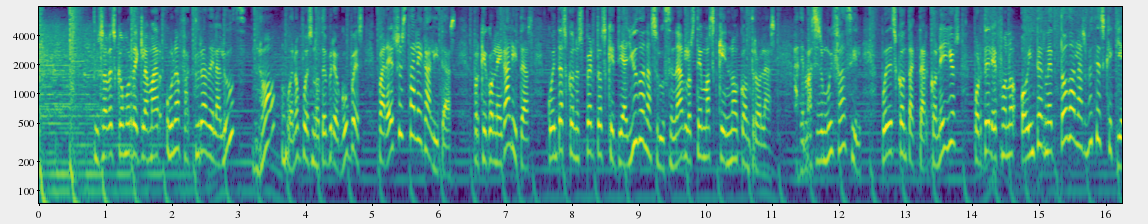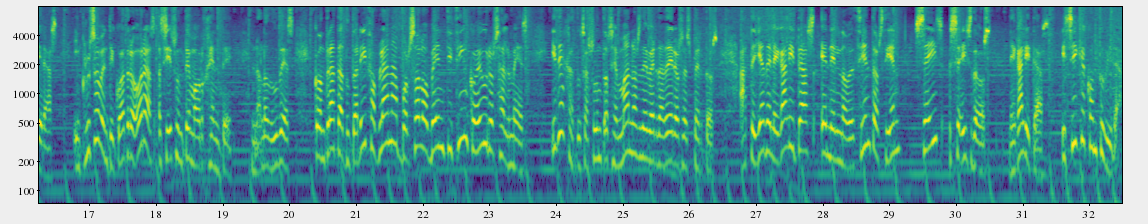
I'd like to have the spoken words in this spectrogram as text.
¿Tú sabes cómo reclamar una factura de la luz? ¿No? Bueno, pues no te preocupes. Para eso está Legalitas. Porque con Legalitas cuentas con expertos que te ayudan a solucionar los temas que no controlas. Además es muy fácil. Puedes contactar con ellos por teléfono o internet todas las veces que quieras. Incluso 24 horas si es un tema urgente. No lo dudes. Contrata tu tarifa plana por solo 25 euros al mes. Y deja tus asuntos en manos de verdaderos expertos. Hazte ya de Legalitas en el 900 100 662 legalitas y sigue con tu vida.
